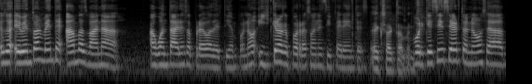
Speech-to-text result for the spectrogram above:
o sea, eventualmente ambas van a, aguantar esa prueba del tiempo, ¿no? Y creo que por razones diferentes. Exactamente. Porque sí es cierto, ¿no? O sea,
